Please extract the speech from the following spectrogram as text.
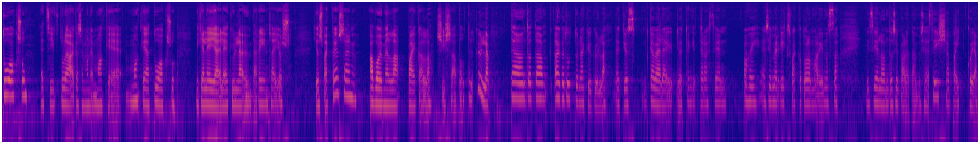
tuoksu, että siitä tulee aika semmoinen makea, makea tuoksu, mikä leijailee kyllä ympäriinsä, jos, jos vaikka jossain avoimella paikalla shishaa polttelee. Kyllä. Tämä on tota, aika tuttu näky kyllä, että jos kävelee joidenkin terassien ohi, esimerkiksi vaikka tuolla Marinassa, niin siellä on tosi paljon tämmöisiä shisha-paikkoja.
